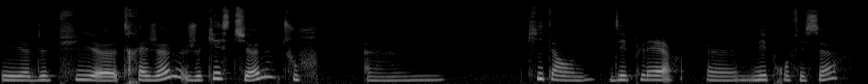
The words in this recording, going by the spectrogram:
et depuis euh, très jeune, je questionne tout. Euh, quitte à en déplaire mes professeurs,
